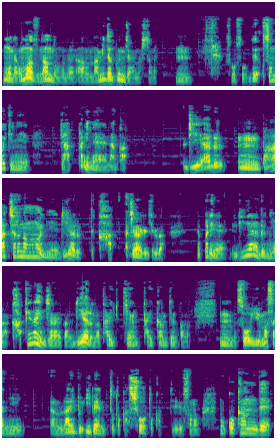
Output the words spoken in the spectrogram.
もうね、思わず何度もね、あの、涙ぐんじゃいましたね。うん。そうそう。で、その時に、やっぱりね、なんか、リアル、うん、バーチャルなものにリアルってか、あ、違う、言ってくだ。やっぱりね、リアルには勝てないんじゃないかな。リアルな体験、体感っていうのかな。うん、そういうまさに、あの、ライブイベントとかショーとかっていう、その、もう五感で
